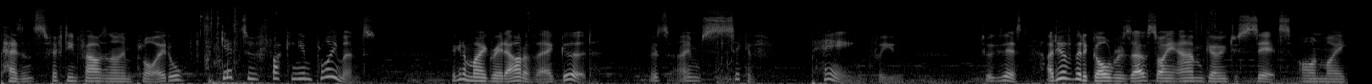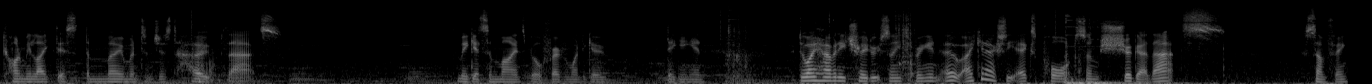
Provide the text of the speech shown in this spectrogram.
Peasants, 15,000 unemployed, or get to fucking employment. You're going to migrate out of there, good. Because I'm sick of paying for you to exist. I do have a bit of gold reserve, so I am going to sit on my economy like this at the moment and just hope that let me get some mines built for everyone to go digging in. Do I have any trade routes I need to bring in? Oh, I can actually export some sugar. That's something.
